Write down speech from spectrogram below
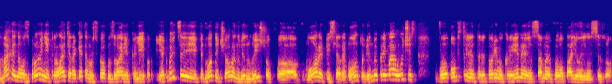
має на озброєнні крилаті ракети морського базування калібр. Якби цей підводний човен він вийшов в море після ремонту, він би приймав участь в обстрілі території України саме в опалювальний сезон.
